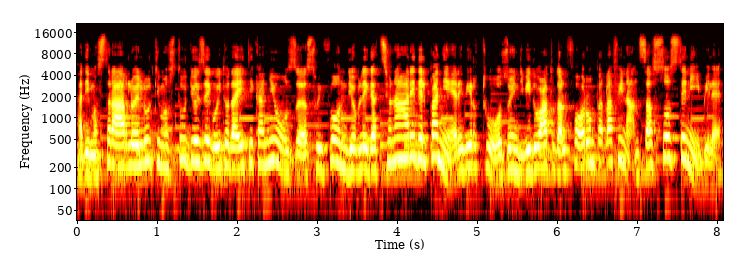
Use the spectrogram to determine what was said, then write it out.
A dimostrarlo è l'ultimo studio eseguito da Etica News sui fondi obbligazionari del paniere virtuoso individuato dal Forum per la Finanza Sostenibile.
